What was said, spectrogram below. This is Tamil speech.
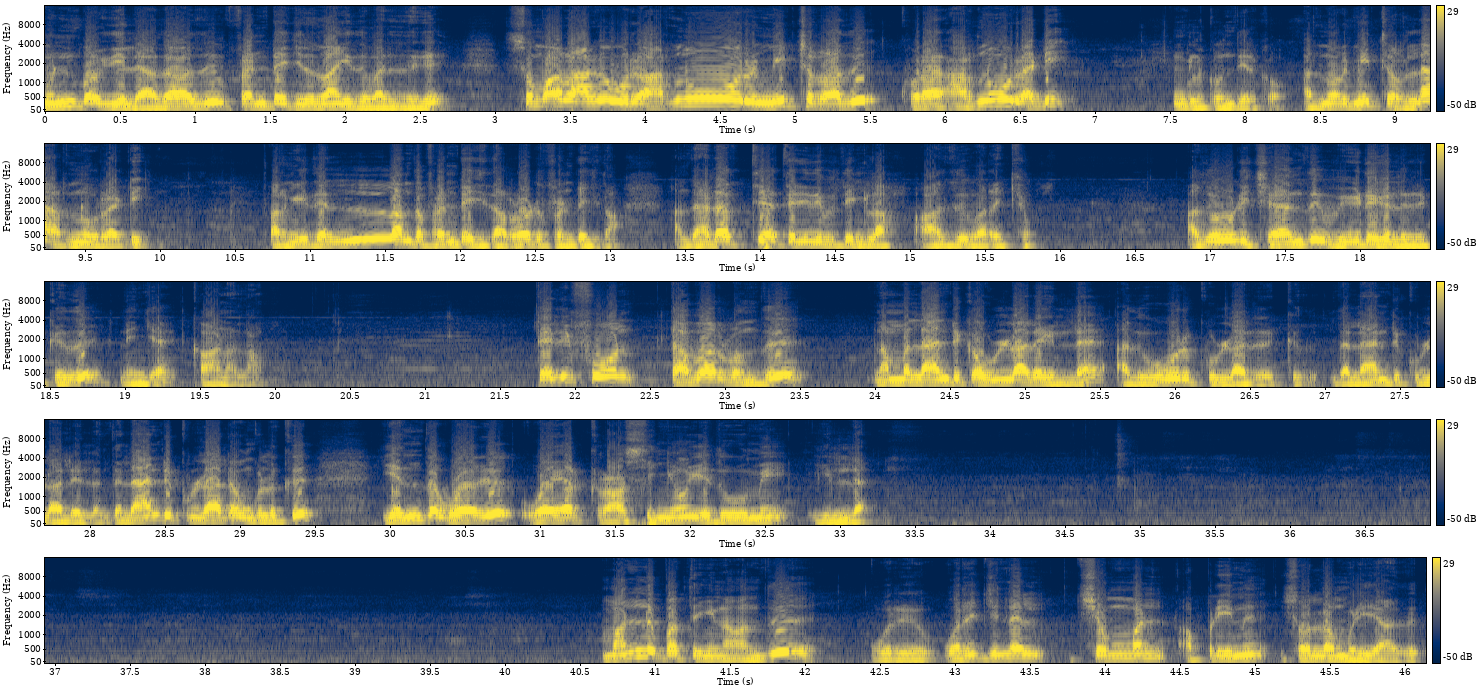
முன்பகுதியில் அதாவது ஃப்ரண்டேஜில் தான் இது வருது. சுமாராக ஒரு அறநூறு மீட்டராவது குறை அறநூறு அடி உங்களுக்கு வந்து இருக்கும். அறநூறு மீட்டரில் அறநூறு அடி. பாருங்கள் இதெல்லாம் அந்த ஃப்ரண்டேஜ் தான் ரோடு ஃப்ரண்டேஜ் தான். அந்த அடர்த்தியாக தெரியுது பார்த்தீங்களா? அது வரைக்கும். அதோடு சேர்ந்து வீடுகள் இருக்குது நீங்கள் காணலாம். டெலிஃபோன் டவர் வந்து நம்ம லேண்டுக்கு உள்ளால இல்லை அது ஊருக்குள்ளால இருக்குது. இந்த லேண்டுக்குள்ளால இல்லை. இந்த லேண்டுக்குள்ளால உங்களுக்கு எந்த ஒரு ஒயர் கிராசிங்கும் எதுவுமே இல்லை. மண் பார்த்தீங்கன்னா வந்து ஒரு ஒரிஜினல் செம்மண் அப்படின்னு சொல்ல முடியாது.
